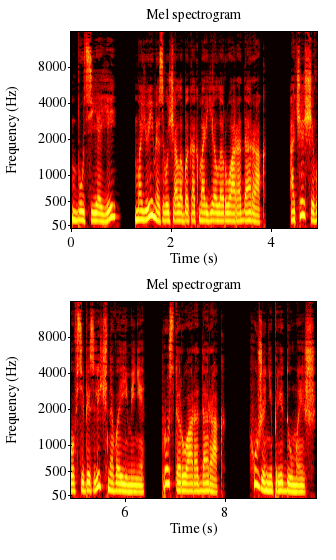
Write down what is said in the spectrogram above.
Будь я ей, мое имя звучало бы как Марьелла Руара Дарак, а чаще вовсе без личного имени, просто Руара Дарак. Хуже не придумаешь.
